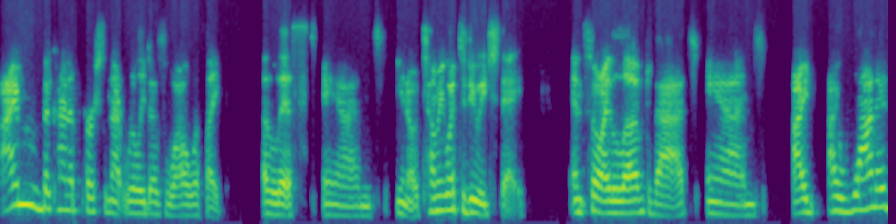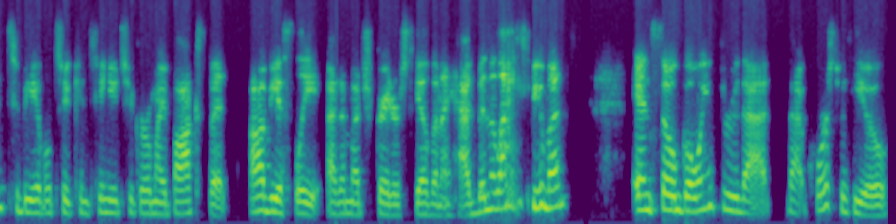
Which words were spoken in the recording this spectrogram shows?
I'm the kind of person that really does well with like a list and you know, tell me what to do each day. And so I loved that. And I I wanted to be able to continue to grow my box, but obviously at a much greater scale than I had been the last few months. And so going through that that course with you,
